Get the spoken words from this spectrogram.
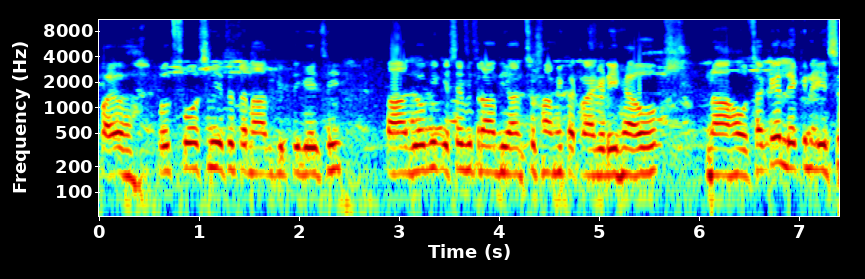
ਪੁਲਿਸ ਫੋਰਸ ਵੀ ਇੱਥੇ ਤੈਨਾਤ ਕੀਤੀ ਗਈ ਸੀ ਤਾਂ ਜੋ ਕਿ ਕਿਸੇ ਵੀ ਤਰ੍ਹਾਂ ਦੀ ਅਨਸੁਖਾਵੀ ਘਟਨਾ ਜਿਹੜੀ ਹੈ ਉਹ ਨਾ ਹੋ ਸਕੇ। ਲੇਕਿਨ ਇਸ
